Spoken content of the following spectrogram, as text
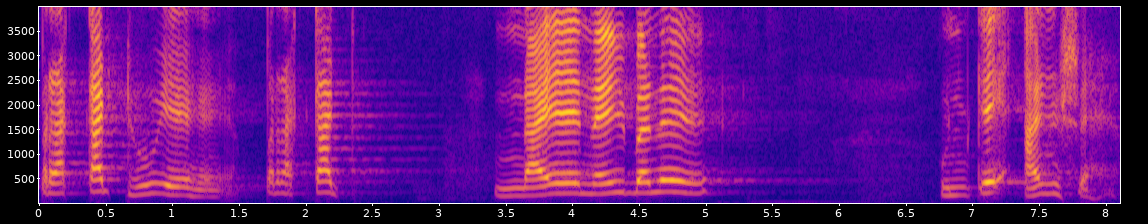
प्रकट हुए हैं, प्रकट। नए नहीं बने, उनके अंश हैं।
